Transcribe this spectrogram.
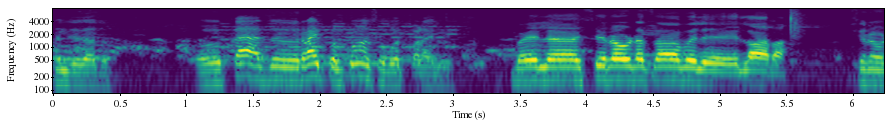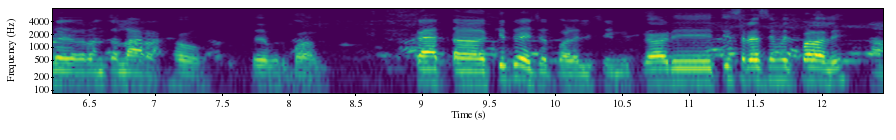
संजय जाधव. अं, काय आज रायफल कोणासोबत पळाली? बैल शिरवड्याचा बैल आहे, लारा. शिरवड्यावरांचा लारा. हो त्यावर पळाली. काय आता किती याच्यात पळाली सेमीत गाडी तिसऱ्या सेमीत पळाली. हा.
